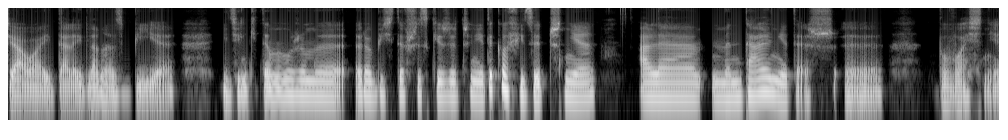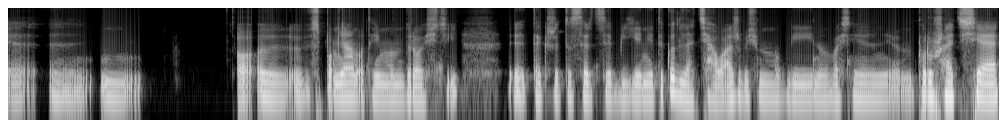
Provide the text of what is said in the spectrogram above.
działa i dalej dla nas bije. I dzięki temu możemy robić te wszystkie rzeczy nie tylko fizycznie, ale mentalnie też. Yy, bo właśnie y, o, y, wspomniałam o tej mądrości, y, także to serce bije nie tylko dla ciała, żebyśmy mogli no właśnie wiem, poruszać się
